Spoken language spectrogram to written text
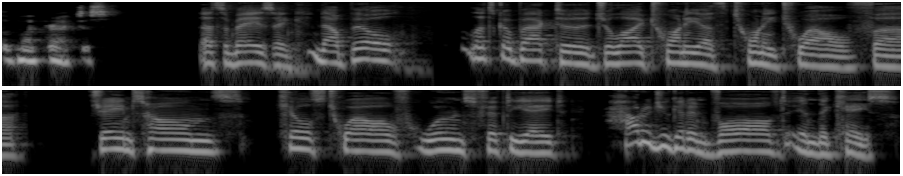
of my practice. That's amazing. Now, Bill, let's go back to July 20th, 2012. Uh, James Holmes kills 12, wounds 58. How did you get involved in the case?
